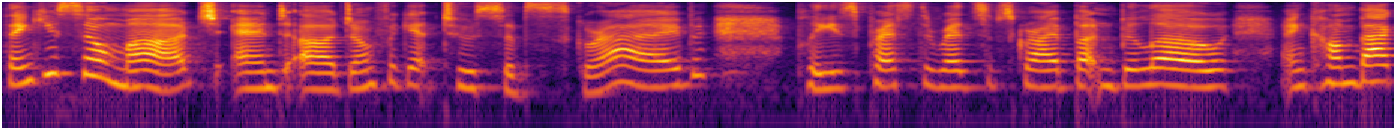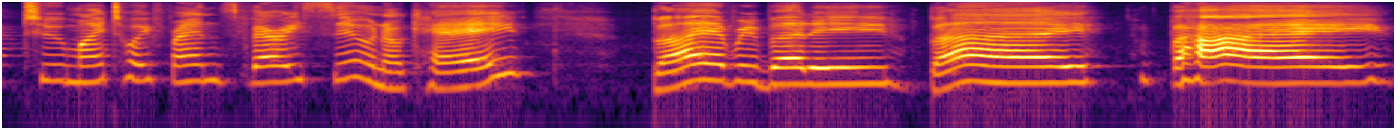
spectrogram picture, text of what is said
Thank you so much. And uh, don't forget to subscribe. Please press the red subscribe button below and come back to My Toy Friends very soon, okay? Bye, everybody. Bye. Bye.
